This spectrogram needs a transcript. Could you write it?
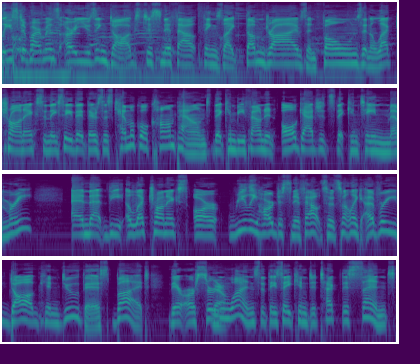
Police departments are using dogs to sniff out things like thumb drives and phones and electronics. And they say that there's this chemical compound that can be found in all gadgets that contain memory. And that the electronics are really hard to sniff out. So it's not like every dog can do this, but there are certain Yeah. ones that they say can detect this scent.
